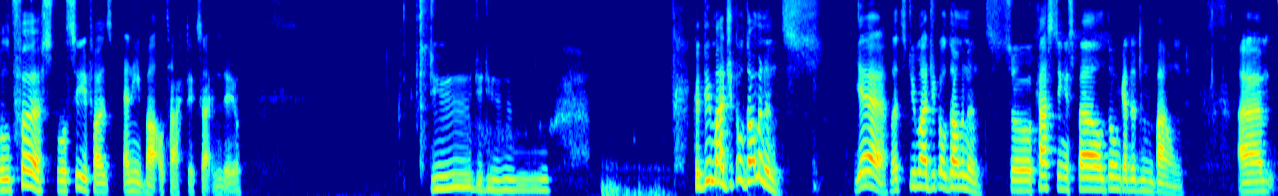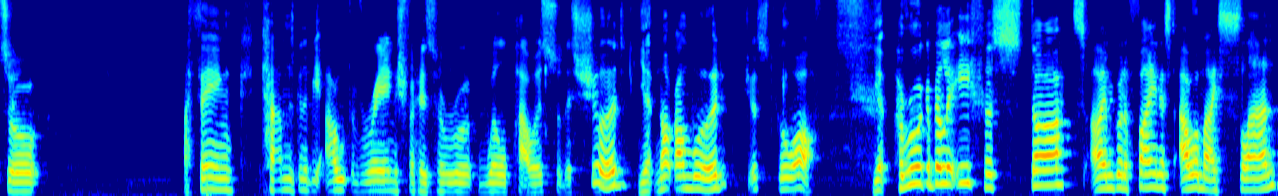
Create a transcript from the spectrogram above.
well, first we'll see if there's any battle tactics I can do. Do do do. Could do magical dominance. Yeah, let's do magical dominance. So casting a spell, don't get it unbound. Um, so I think Cam's going to be out of range for his heroic will powers, so this should, Yep. knock on wood, just go off. Yep. Heroic ability for start, I'm going to finest hour my Slann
